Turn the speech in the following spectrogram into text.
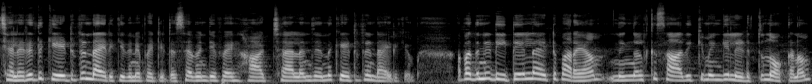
ചിലരിത് കേട്ടിട്ടുണ്ടായിരിക്കും ഇതിനെ പറ്റിയിട്ട്. സെവന്റി ഫൈവ് ഹാർട്ട് ചാലഞ്ച് എന്ന് കേട്ടിട്ടുണ്ടായിരിക്കും. അപ്പോൾ അതിന് ഡീറ്റെയിൽഡായിട്ട് പറയാം. നിങ്ങൾക്ക് സാധിക്കുമെങ്കിൽ എടുത്തു നോക്കണം.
